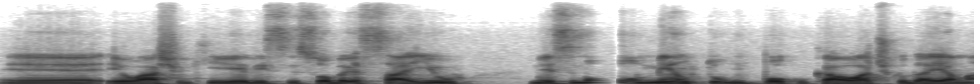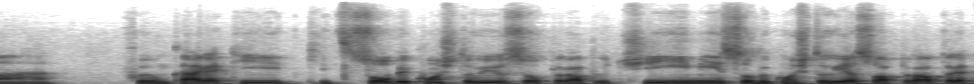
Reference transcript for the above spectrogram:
É, eu acho que ele se sobressaiu nesse momento um pouco caótico da Yamaha. Foi um cara que, que soube construir o seu próprio time, soube construir a sua própria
